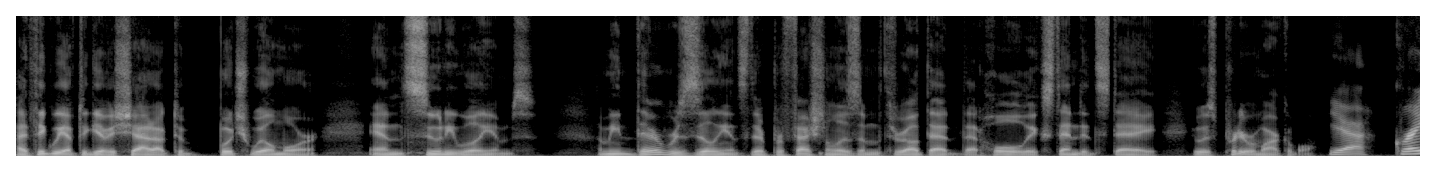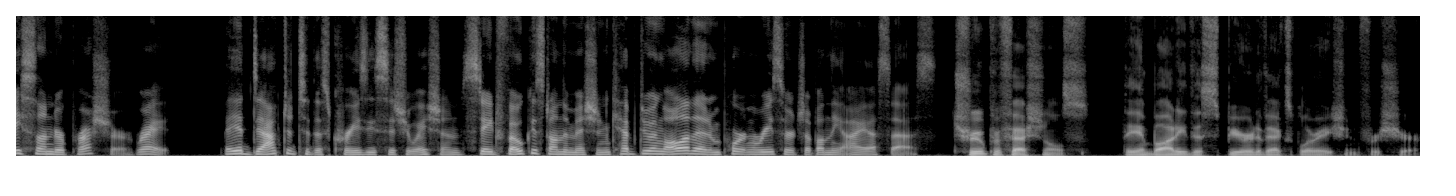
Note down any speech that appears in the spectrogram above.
I think we have to give a shout out to Butch Wilmore and Suni Williams. I mean, their resilience, their professionalism throughout that, that whole extended stay, it was pretty remarkable. Yeah. Grace under pressure, right. They adapted to this crazy situation, stayed focused on the mission, kept doing all of that important research up on the ISS. True professionals. They embody the spirit of exploration, for sure.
